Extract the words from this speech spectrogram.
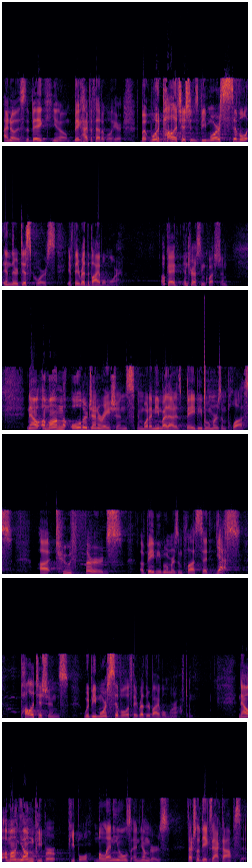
I know this is a big, you know, big hypothetical here, but would politicians be more civil in their discourse if they read the Bible more? Okay, interesting question. Now, among older generations, and what I mean by that is baby boomers and plus, uh, two thirds of baby boomers and plus said yes, politicians would be more civil if they read their Bible more often. Now, among young people, people millennials and youngers, it's actually the exact opposite.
